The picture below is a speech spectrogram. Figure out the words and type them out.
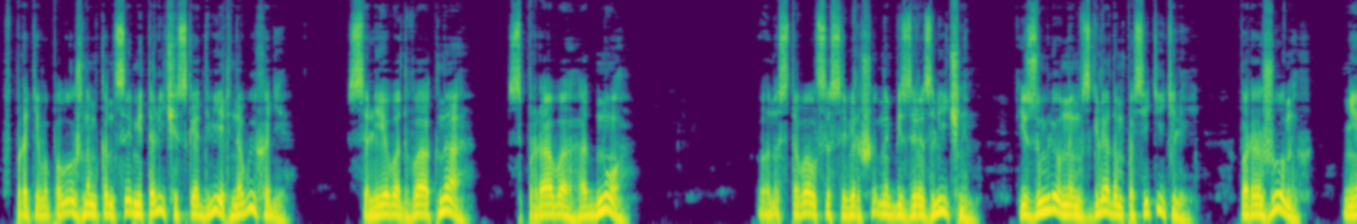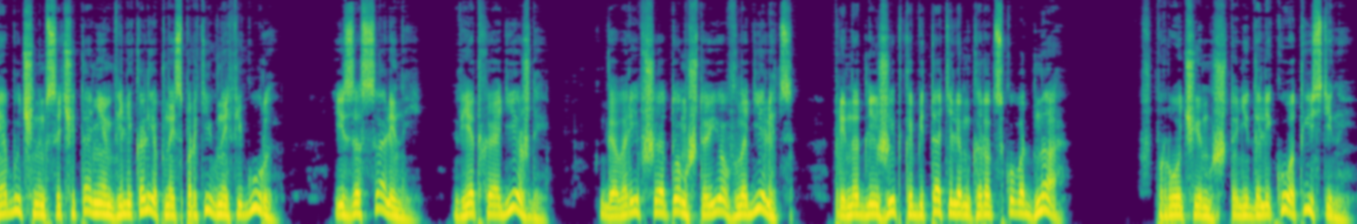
В противоположном конце металлическая дверь на выходе. Слева два окна, справа одно. Он оставался совершенно безразличным, изумленным взглядом посетителей, пораженных необычным сочетанием великолепной спортивной фигуры и засаленной, ветхой одежды, говорившей о том, что ее владелец принадлежит к обитателям городского дна. Впрочем, что недалеко от истины.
